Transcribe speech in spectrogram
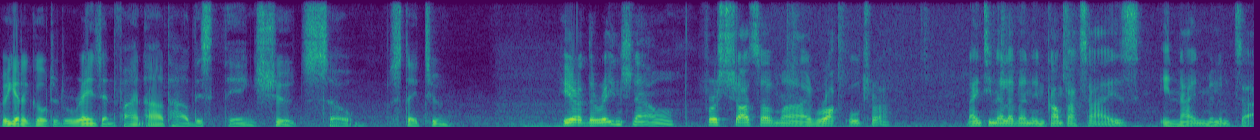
We gotta go to the range and find out how this thing shoots so stay tuned. Here at the range now first shots of my rock ultra 1911 in compact size in 9 millimeter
